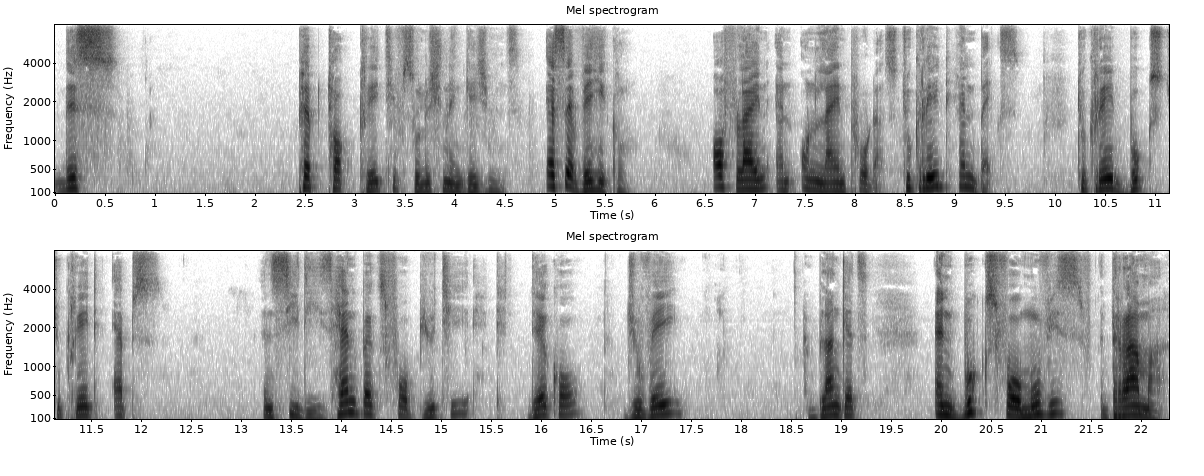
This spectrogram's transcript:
this pep talk creative solution engagements as a vehicle offline and online products to create handbags, to create books, to create apps and CDs, handbags for beauty, decor, duvet, blankets, and books for movies, drama.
